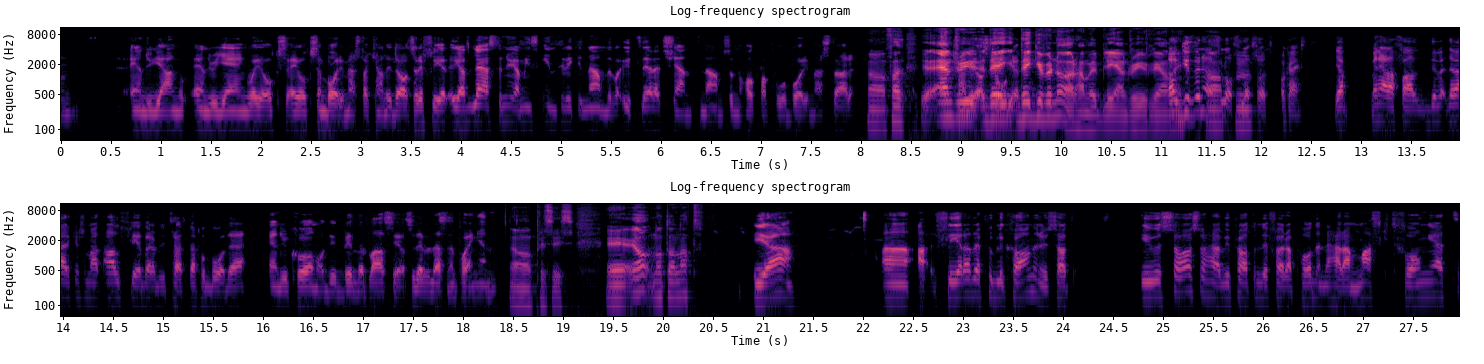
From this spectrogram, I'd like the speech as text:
um, Andrew Yang, Andrew Yang var ju också, är också en borgmästarkandidat. Så det är fler, jag läste nu, jag minns inte vilket namn, det var ytterligare ett känt namn som hoppar på borgmästar. Ja, fast Andrew, det är, det är guvernör han vill bli, Andrew Giuliani. Ja, guvernör, förlåt, förlåt, mm. förlåt. Okej. Okay. Ja, men i alla fall, det, det, verkar som att allt fler börjar bli trötta på både Andrew Cuomo och Bill de Blasio, så det är väl det som är poängen. Ja, precis. Eh, ja, något annat? Ja, uh, flera republikaner nu, så att i USA så här, vi pratade om det förra podden, det här masktvånget.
